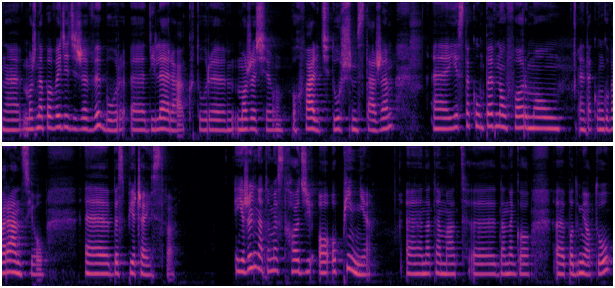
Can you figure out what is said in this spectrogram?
E, Można powiedzieć, że wybór e, dealera, który może się pochwalić dłuższym stażem, e, jest taką pewną formą, e, taką gwarancją e, bezpieczeństwa. Jeżeli natomiast chodzi o opinię e, na temat e, danego e, podmiotu,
